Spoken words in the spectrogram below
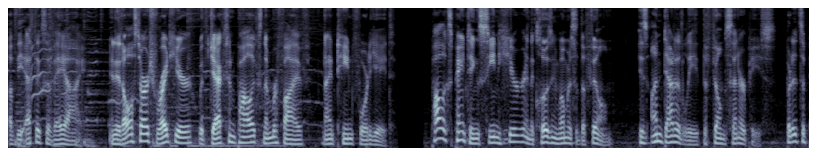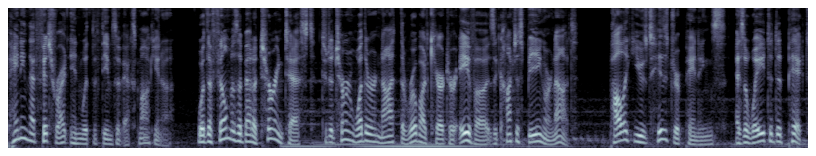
of the ethics of AI. And it all starts right here with Jackson Pollock's number 5, 1948. Pollock's painting, seen here in the closing moments of the film, is undoubtedly the film's centerpiece, but it's a painting that fits right in with the themes of Ex Machina. Where the film is about a Turing test to determine whether or not the robot character Ava is a conscious being or not, Pollock used his drip paintings as a way to depict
